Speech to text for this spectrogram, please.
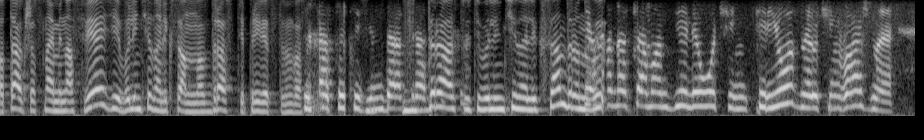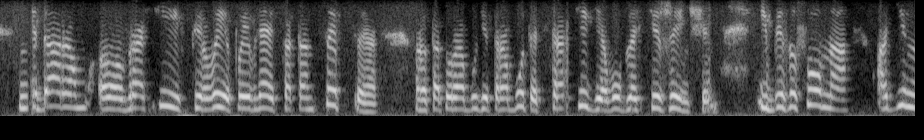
а, также с нами на связи. Валентина Александровна, здравствуйте, приветствуем вас. Здравствуйте, Дим, да, здравствуйте. Здравствуйте, Валентина Александровна. Тема Вы... на самом деле очень серьезная, очень важная. Недаром э, в России впервые появляется концепция, э, которая будет работать, стратегия в области женщин. И, безусловно, один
